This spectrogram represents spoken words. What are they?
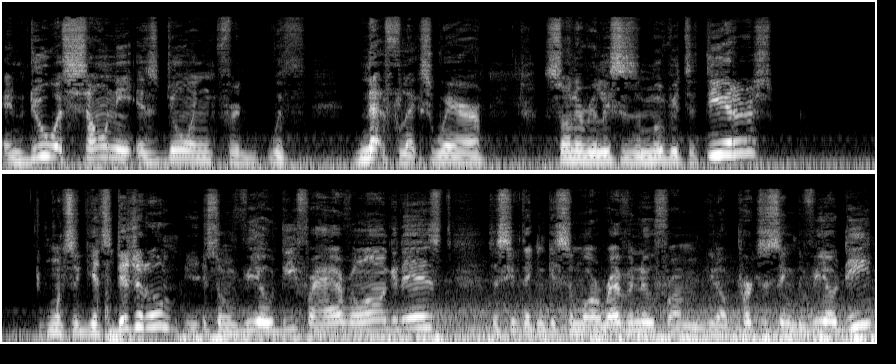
and do what Sony is doing for with Netflix, where Sony releases a movie to theaters. Once it gets digital, it's on VOD for however long it is to see if they can get some more revenue from, you know, purchasing the VOD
